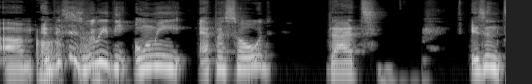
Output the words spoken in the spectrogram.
Um, and this is really the only episode that isn't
